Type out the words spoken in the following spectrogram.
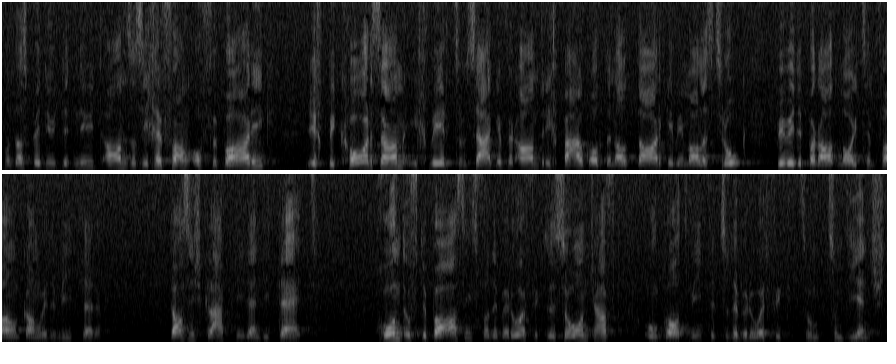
Und das bedeutet nichts anderes, als ich empfange Offenbarung, ich bin gehorsam, ich werde zum Segen für andere, ich baue Gott einen Altar, gebe ihm alles zurück, bin wieder bereit, neu zu empfangen und gehe wieder weiter. Das ist gelebte Identität. Kommt auf der Basis von der Berufung zur Sohnschaft und geht weiter zu der Berufung zum, zum Dienst.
